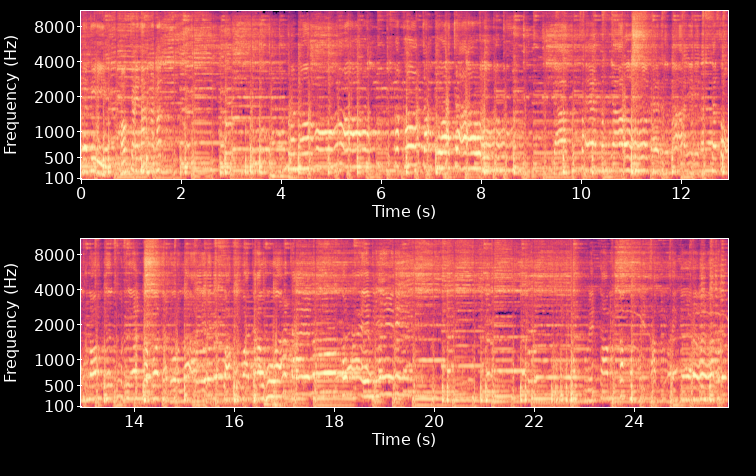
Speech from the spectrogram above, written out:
าที่ของใจรักนะครับน้องมาขอจังตัวเจ้า อยากเป็นแฟนน้องยาวได้หรือไม่ จะส่งน้องถึงเรือนแล้วก็จะโดนไล่หวังว่าเจ้าหัวใจน้องคงไม่มีเวรกรรมก็คงไม่ทำให้เกิด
